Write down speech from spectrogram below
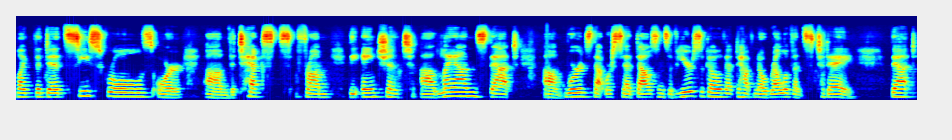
like the Dead Sea Scrolls or um, the texts from the ancient uh, lands that um, words that were said thousands of years ago that have no relevance today. That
